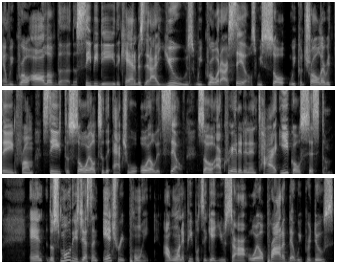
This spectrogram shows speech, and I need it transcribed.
and we grow all of the the CBD, the cannabis that I use. We grow it ourselves. We so we control everything from seed to soil to the actual oil itself. So I've created an entire ecosystem, and the smoothie is just an entry point. I wanted people to get used to our oil product that we produce.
